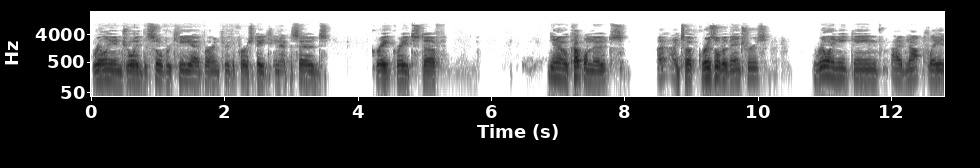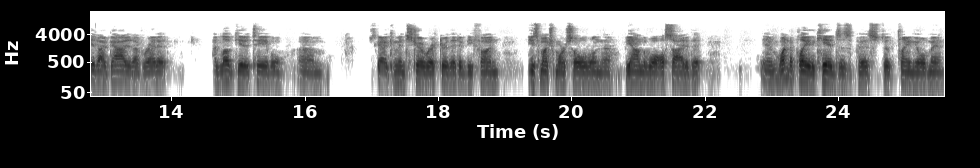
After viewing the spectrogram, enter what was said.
Really enjoyed the Silver Key. I burned through the first 18 episodes. Great, great stuff. You know, a couple notes. I, I took Grizzled Adventures. Really neat game. I've not played it. I've got it. I've read it. I'd love to get a table. Um, just got to convince Joe Richter that it'd be fun. He's much more sold on the beyond the wall side of it and wanting to play the kids as opposed to playing the old man.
